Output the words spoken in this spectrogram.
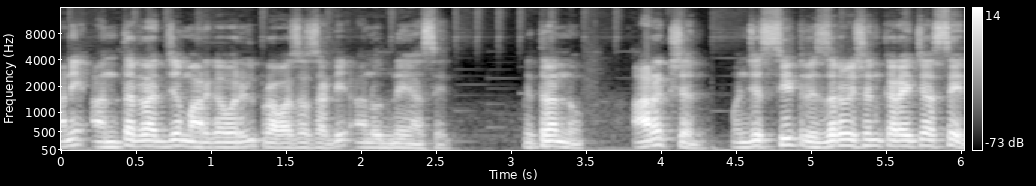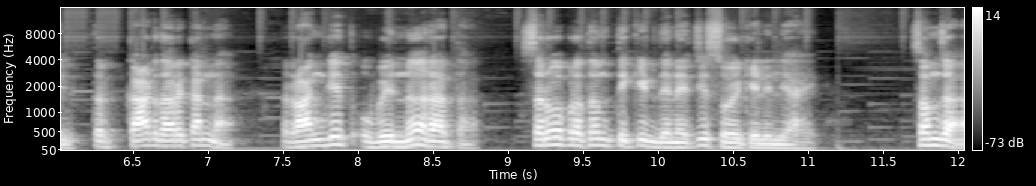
आणि आंतरराज्य मार्गावरील प्रवासासाठी अनुज्ञेय असेल. मित्रांनो आरक्षण म्हणजे सीट रिझर्वेशन करायचे असेल तर कार्डधारकांना रांगेत उभे न राहता सर्वप्रथम तिकीट देण्याची सोय केलेली आहे. समजा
